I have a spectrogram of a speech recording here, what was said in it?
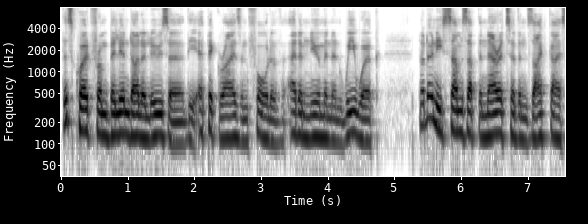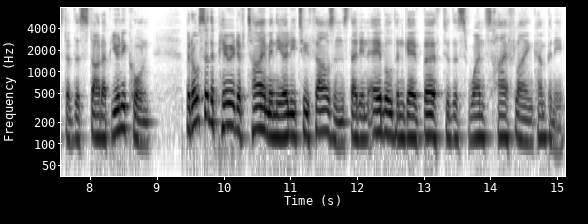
This quote from Billion Dollar Loser, The Epic Rise and Fall of Adam Neumann and WeWork, not only sums up the narrative and zeitgeist of this startup unicorn, but also the period of time in the early 2000s that enabled and gave birth to this once high flying company.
